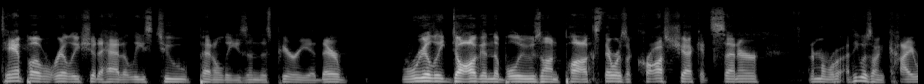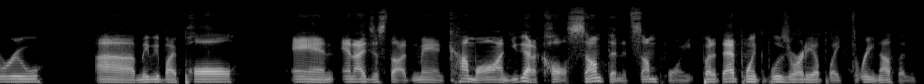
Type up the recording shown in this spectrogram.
Tampa really should have had at least two penalties in this period. They're really dogging the Blues on pucks. There was a cross check at center. I remember. I think it was on Kyrou, uh, maybe by Paul and and I just thought, man, come on, you got to call something at some point. But at that point, the Blues were already up like three nothing,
